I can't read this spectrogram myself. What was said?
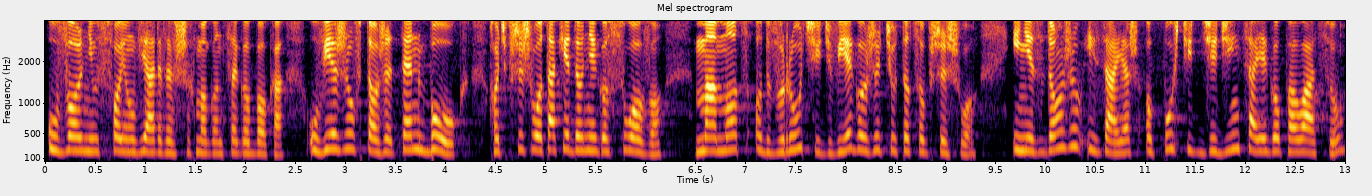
Uwolnił swoją wiarę we wszechmogącego Boga. Uwierzył w to, że ten Bóg, choć przyszło takie do niego słowo, ma moc odwrócić w jego życiu to, co przyszło. I nie zdążył Izajasz opuścić dziedzińca jego pałacu,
